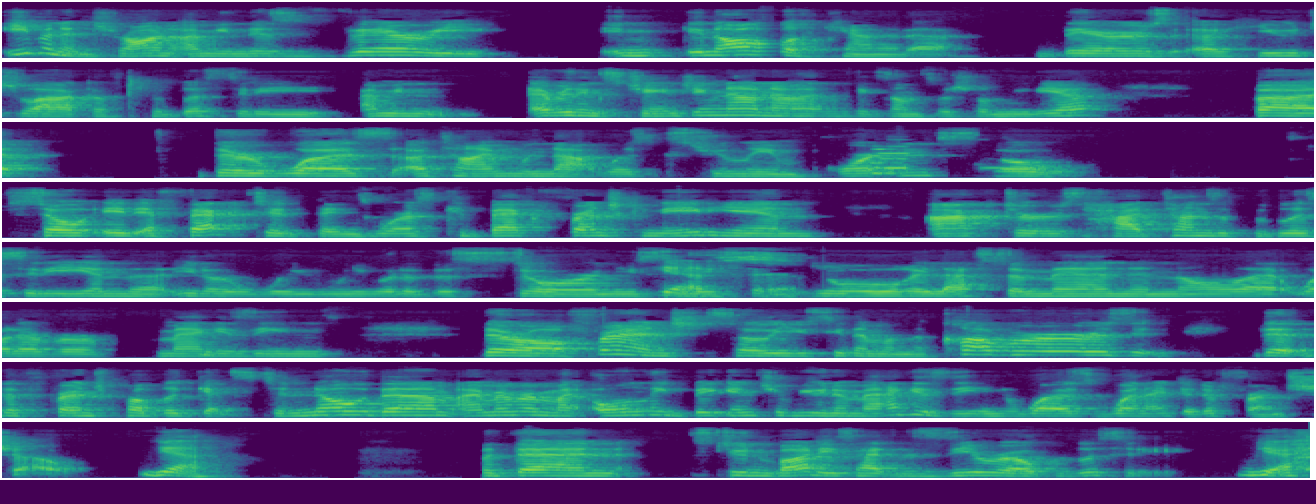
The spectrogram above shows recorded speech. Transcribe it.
Even in Toronto, I mean, there's very in in all of Canada, there's a huge lack of publicity. I mean, everything's changing now. Now everything's on social media, but there was a time when that was extremely important. So, so it affected things. Whereas Quebec, French Canadian actors had tons of publicity in the, you know, when you go to the store and you see yes. Les Jours et La Semaine and all that, whatever magazines, they're all French. So you see them on the covers. It, the, the French public gets to know them. I remember my only big interview in a magazine was when I did a French show. Yeah. But then student bodies had zero publicity. Yeah.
